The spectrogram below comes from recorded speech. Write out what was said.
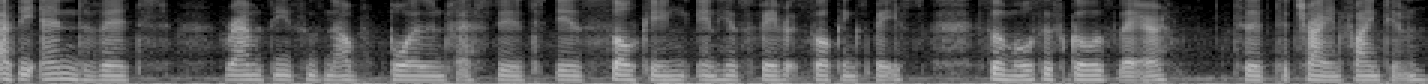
at the end of it Ramses, who's now boil infested, is sulking in his favorite sulking space. So Moses goes there to, to try and find him.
